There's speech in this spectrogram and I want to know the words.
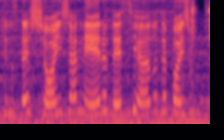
que nos deixou em janeiro desse ano, depois de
